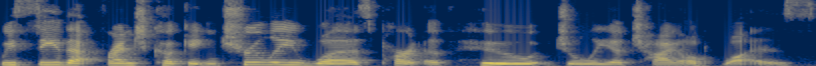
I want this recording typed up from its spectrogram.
we see that French cooking truly was part of who Julia Child was.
